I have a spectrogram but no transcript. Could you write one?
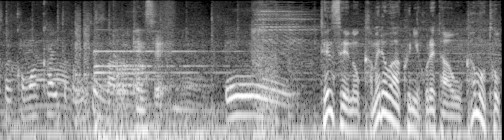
そういう細かいとこ見てんだ。天性。天性のカメラワークに惚れた岡本。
